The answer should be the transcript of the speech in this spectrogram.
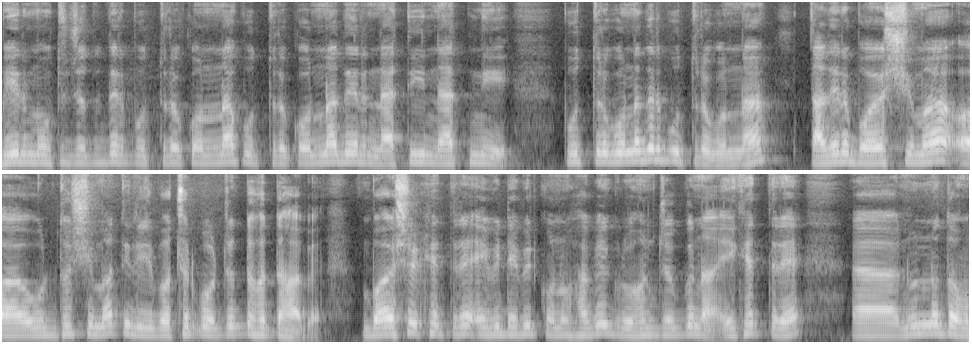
বীর মুক্তিযোদ্ধাদের পুত্রকন্যা, পুত্রকন্যাদের নাতি, নাতনি, পুত্রকন্যাদের পুত্রকন্যা, তাদের বয়সসীমা ঊর্ধ্বসীমা তিরিশ বছর পর্যন্ত হতে হবে। বয়সের ক্ষেত্রে এভিডেভিট কোনোভাবেই গ্রহণযোগ্য না। এক্ষেত্রে ন্যূনতম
